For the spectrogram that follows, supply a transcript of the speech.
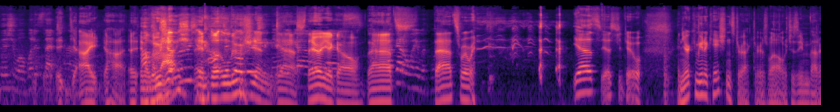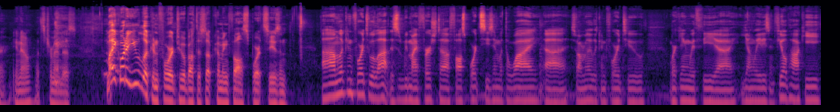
visual. What is that term? I uh, an Optical illusion, illusion. an illusion. illusion. There Yes, there you Yes. go. That's got away with that's where we. Yes, yes, you do. And you're a communications director as well, which is even better. You know, that's tremendous. Mike, what are you looking forward to about this upcoming fall sports season? Uh, I'm looking forward to a lot. This will be my first uh, fall sports season with the Y, uh, so I'm really looking forward to working with the uh, young ladies in field hockey,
